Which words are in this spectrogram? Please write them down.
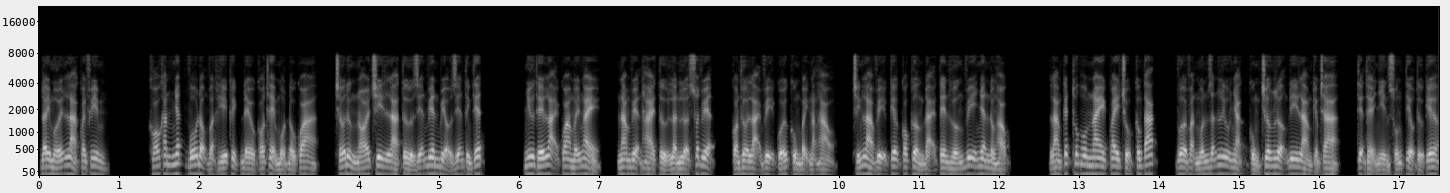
đây mới là quay phim. Khó khăn nhất vỗ động vật hí kịch đều có thể một đầu qua, chớ đừng nói chi là từ diễn viên biểu diễn tình tiết. Như thế lại qua mấy ngày, nam viện hải tử lần lượt xuất viện, còn thừa lại vị cuối cùng bệnh nặng hảo chính là vị kia có cường đại tên hướng vi nhân đồng học. Làm kết thúc hôm nay quay chụp công tác, vừa vặn muốn dẫn lưu nhạc cùng trương lượng đi làm kiểm tra, tiện thể nhìn xuống tiểu tử kia.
